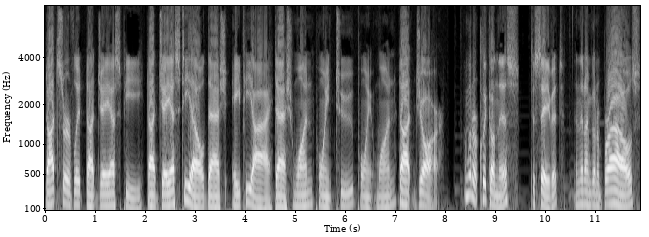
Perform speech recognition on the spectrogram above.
.servlet.jsp.jstl-api-1.2.1.jar. I'm going to click on this to save it, and then I'm going to browse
